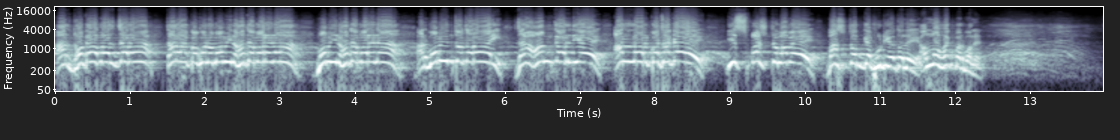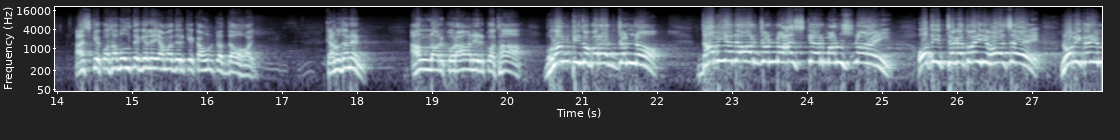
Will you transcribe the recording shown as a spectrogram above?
আর ধোকাবাজ যারা, তারা কখনো মমিন হতে পারে না। মমিন হতে পারে না। আর মমিন তো তারাই, যারা অহংকার দিয়ে আল্লাহর কথাকে স্পষ্টভাবে বাস্তবকে ফুটিয়ে তোলে। আল্লাহ একবার বলেন। আজকে কথা বলতে গেলেই আমাদেরকে কাউন্টার দেওয়া হয়। কেন জানেন? আল্লাহর কোরআনের কথা ভুলন্টিত করার জন্য দাবিয়ে দেওয়ার জন্য আজকের মানুষ নয়। অতীত থেকে তৈরি হয়েছে। নবী করিম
